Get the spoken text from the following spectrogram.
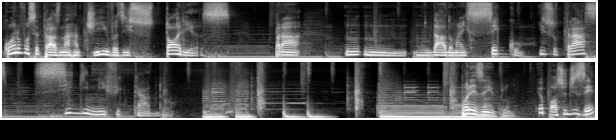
Quando você traz narrativas e histórias para um, um, um dado mais seco, isso traz significado. Por exemplo, eu posso dizer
